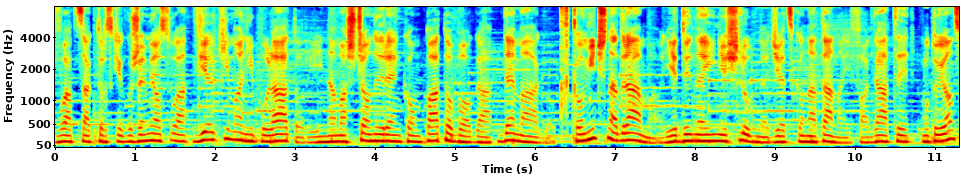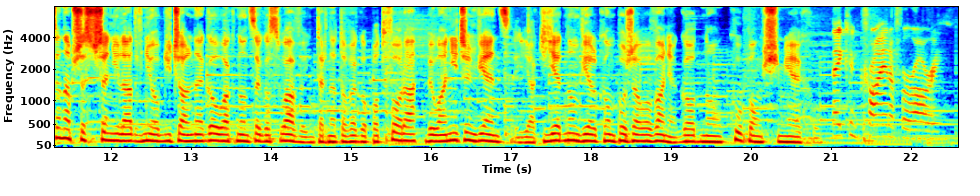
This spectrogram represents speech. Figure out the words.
władca aktorskiego rzemiosła, wielki manipulator i namaszczony ręką patoboga demagog. Komiczna drama, jedyne i nieślubne dziecko Natana i Fagaty, mutujące na przestrzeni lat w nieobliczalnego, łaknącego sławy internetowego potwora, była niczym więcej jak jedną wielką pożałowania godną kupą śmiechu. they can cry in a Ferrari.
